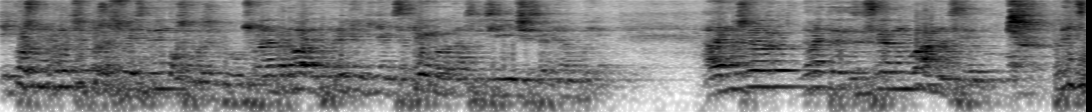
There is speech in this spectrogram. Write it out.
І кожному продавцю теж совість не може бути, що продавали неповнолітнім дітям пиво, там ці інші спиртні напої. Але можливо, давайте звернемо увагу на це. Подивіться,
